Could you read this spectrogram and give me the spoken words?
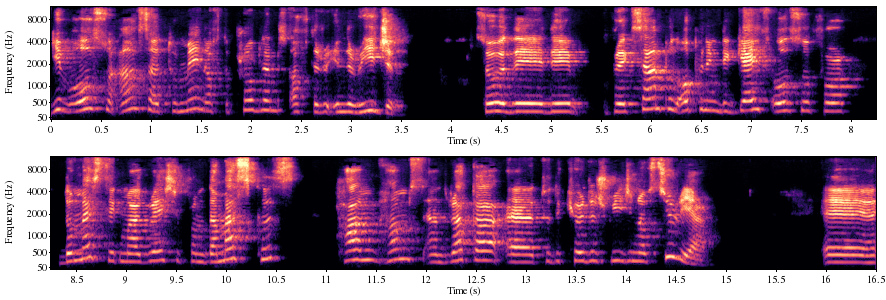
give also answer to many of the problems of the in the region. So the, the for example, opening the gates also for domestic migration from Damascus, Ham, Homs and Raqqa uh, to the Kurdish region of Syria. Uh,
